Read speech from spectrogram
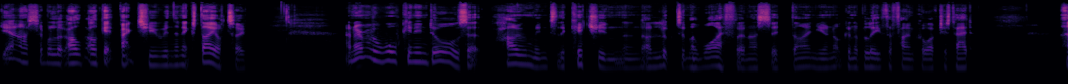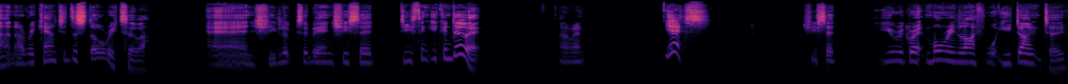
Yeah. I said, Well, look, I'll, I'll get back to you in the next day or two. And I remember walking indoors at home into the kitchen and I looked at my wife and I said, Diane, you're not going to believe the phone call I've just had. And I recounted the story to her. And she looked at me and she said, Do you think you can do it? And I went, Yes. She said, You regret more in life what you don't do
